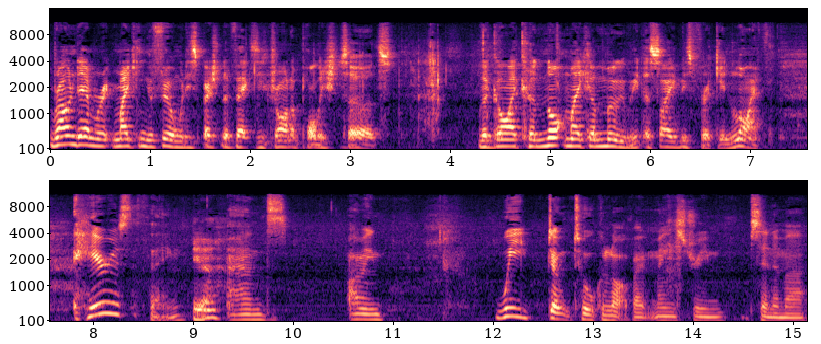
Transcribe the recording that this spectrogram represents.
Roland Emmerich making a film with his special effects, he's trying to polish turds. The guy cannot make a movie to save his freaking life. Here is the thing, Yeah. and I mean, we don't talk a lot about mainstream cinema.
